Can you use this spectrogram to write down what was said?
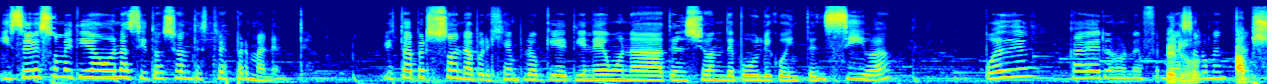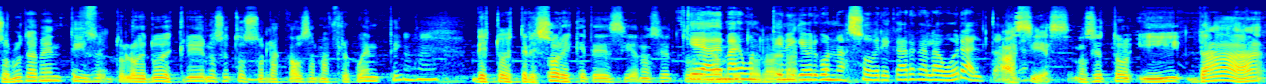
y se ve sometida a una situación de estrés permanente. Esta persona, por ejemplo, que tiene una atención de público intensiva, puede caer en una enfermedad Pero Absolutamente, y lo que tú describes, ¿no es cierto?, son las causas más frecuentes de estos estresores que te decía, ¿no es cierto? Que además tiene que ver con una sobrecarga laboral también. Así es, ¿no es cierto? Y dada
